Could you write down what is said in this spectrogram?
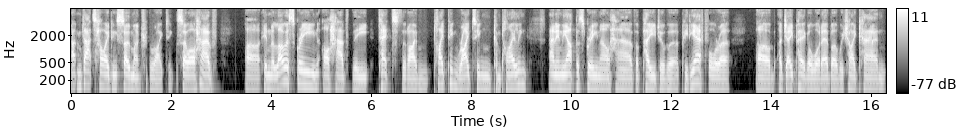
um, that's how I do so much writing. So I'll have uh, in the lower screen, I'll have the text that I'm typing, writing, compiling, and in the upper screen, I'll have a page of a PDF or a um, a JPEG or whatever, which I can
